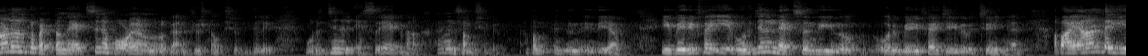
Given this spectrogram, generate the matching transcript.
ആളുകൾക്ക് പെട്ടെന്ന് എക്സിനെ ഫോളോ ചെയ്യണം എന്നുള്ള കൺഫ്യൂഷൻ ആവശ്യം ഇതിൽ ഒറിജിനൽ എസ് ഏകതാണ് അങ്ങനെ സംശയം വരും. അപ്പം എന്ത് എന്ത് ചെയ്യാം? ഈ വെരിഫൈ ഈ ഒറിജിനൽ എക്സ് എന്ത് ചെയ്യുന്നു? ഒരു വെരിഫൈ ചെയ്ത് വെച്ച് കഴിഞ്ഞാൽ അപ്പോൾ അയാളുടെ ഈ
